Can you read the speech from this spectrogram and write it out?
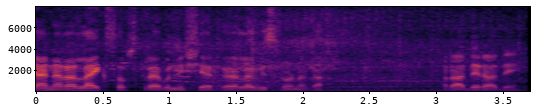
चॅनलला लाईक सबस्क्राईब आणि शेअर करायला विसरू नका. राधे राधे.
